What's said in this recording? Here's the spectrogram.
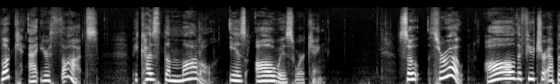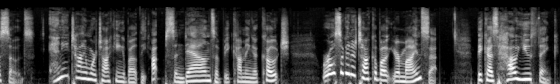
look at your thoughts because the model is always working. So, throughout all the future episodes, anytime we're talking about the ups and downs of becoming a coach, we're also going to talk about your mindset because how you think,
